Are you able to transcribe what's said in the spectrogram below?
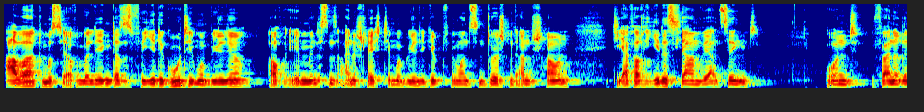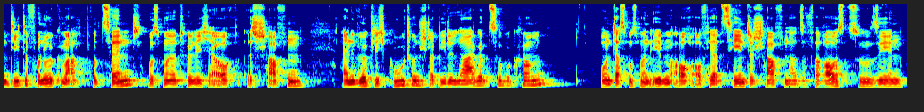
Aber du musst dir auch überlegen, dass es für jede gute Immobilie auch eben mindestens eine schlechte Immobilie gibt, wenn wir uns den Durchschnitt anschauen, die einfach jedes Jahr im Wert sinkt. Und für eine Rendite von 0,8 Prozent muss man natürlich auch es schaffen, eine wirklich gute und stabile Lage zu bekommen. Und das muss man eben auch auf Jahrzehnte schaffen, also vorauszusehen,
